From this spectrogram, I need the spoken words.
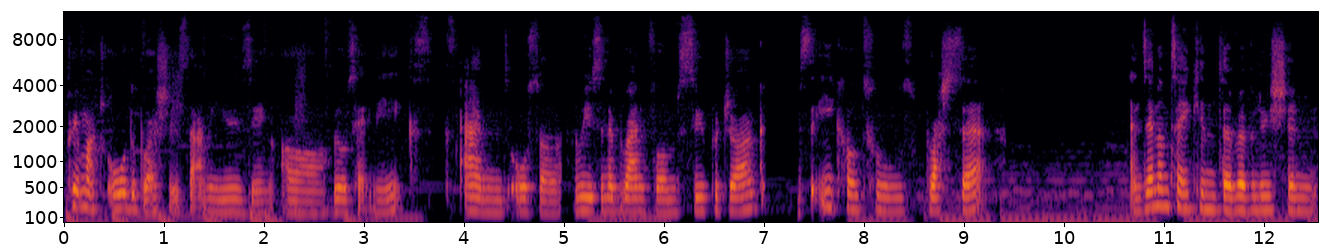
Pretty much all the brushes that I'm using are Real Techniques. And also I'm using a brand from Superdrug. It's the Eco Tools brush set. And then I'm taking the Revolution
